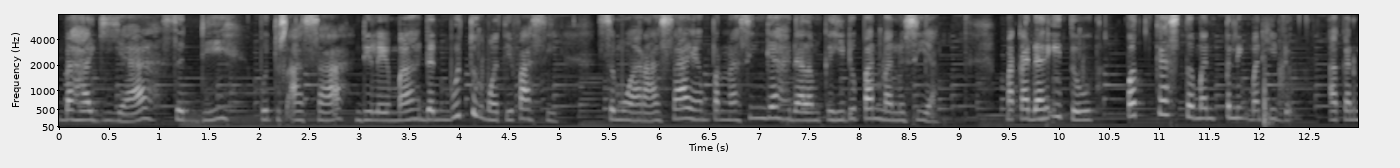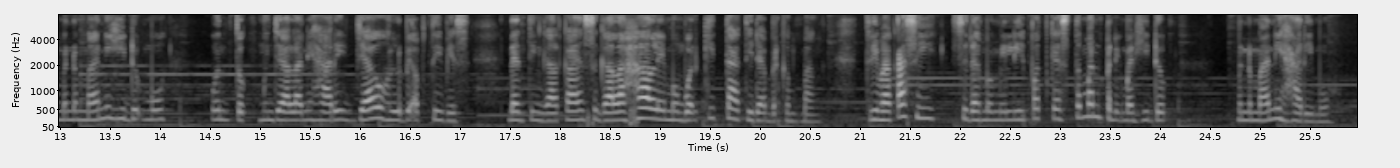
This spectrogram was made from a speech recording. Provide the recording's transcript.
bahagia, sedih, putus asa, dilema, dan butuh motivasi. Semua rasa yang pernah singgah dalam kehidupan manusia. Maka dari itu, podcast teman penikmat hidup akan menemani hidupmu untuk menjalani hari jauh lebih optimis dan tinggalkan segala hal yang membuat kita tidak berkembang. Terima kasih sudah memilih podcast teman penikmat hidup menemani harimu.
